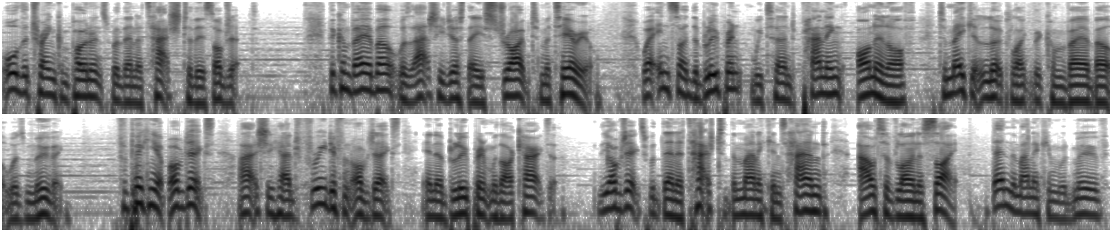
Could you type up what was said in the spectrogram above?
All the train components were then attached to this object. The conveyor belt was actually just a striped material, where inside the blueprint we turned panning on and off to make it look like the conveyor belt was moving. For picking up objects, I actually had three different objects in a blueprint with our character. The objects would then attach to the mannequin's hand out of line of sight. Then the mannequin would move,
